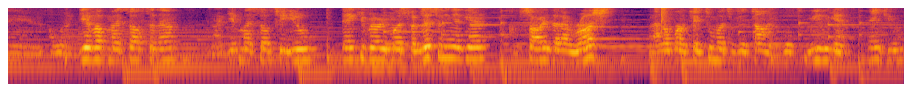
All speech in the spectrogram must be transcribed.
And I want to give up myself to them, and I give myself to you. Thank you very much for listening again. I'm sorry that I rushed, I don't want to take too much of your time. We'll meet again. Thank you.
